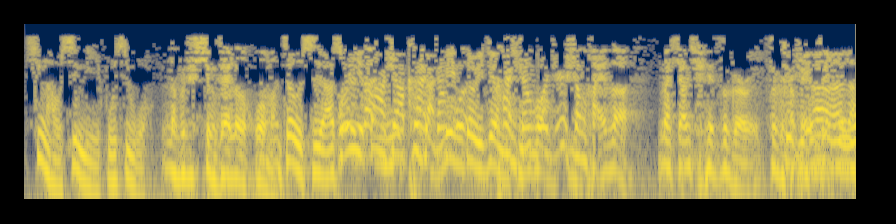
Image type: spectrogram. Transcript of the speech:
幸好是你，不是我。那不是幸灾乐祸吗？就是啊，所以大家不敢面对这种看情况。张柏芝生孩子，那想起自个儿自个儿没自己窝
